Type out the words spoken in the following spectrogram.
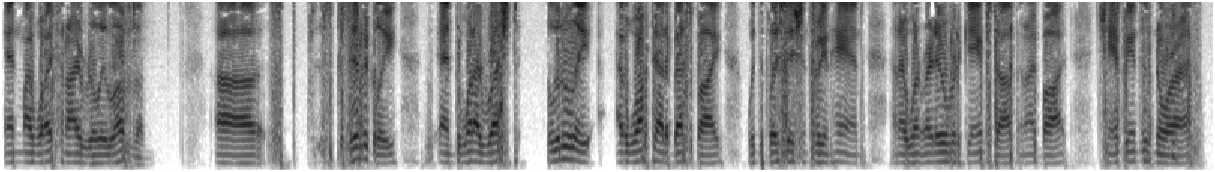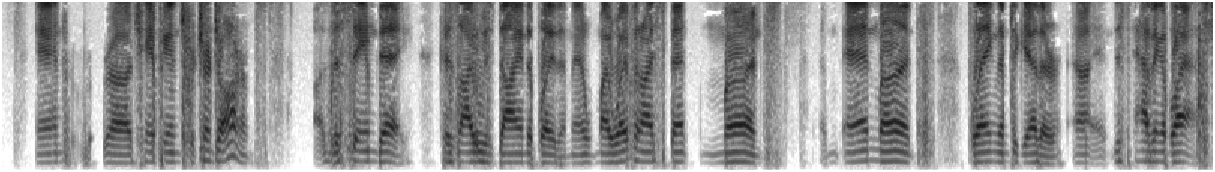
and my wife and I really love them. Uh, sp- specifically, and when I rushed literally I walked out of Best Buy with the PlayStation 3 in hand, and I went right over to GameStop and I bought Champions of Norrath and uh, Champions Return to Arms the same day because I was dying to play them. And my wife and I spent months and months playing them together, uh, just having a blast.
